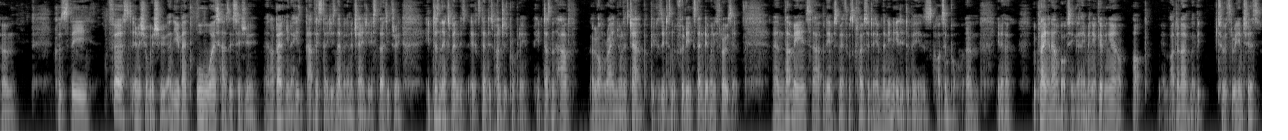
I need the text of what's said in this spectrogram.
Because um, the first initial issue, and Eubank always has this issue, and I don't, you know, he's at this stage, he's never going to change it. He's 33. He doesn't extend his, extend his punches properly. He doesn't have a long range on his jab because he doesn't fully extend it when he throws it. And that means that Liam Smith was closer to him than he needed to be. It's quite simple. Um, you know, you're playing an outboxing game and you're giving out up, I don't know, maybe two or three inches,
